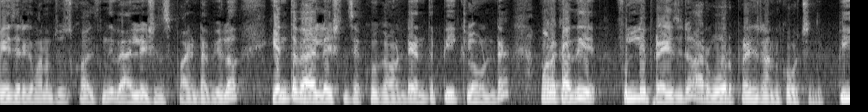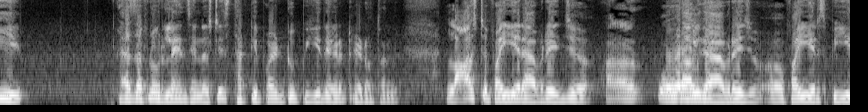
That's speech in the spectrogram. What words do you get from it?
మేజర్గా మనం చూసుకోవాల్సింది వాల్యుయేషన్స్ పాయింట్ ఆఫ్ వ్యూలో ఎంత వాల్యుయేషన్స్ ఎక్కువగా ఉంటే ఎంత పీక్లో ఉంటే మనకు అది ఫుల్లీ ప్రైజ్డ్ ఆర్ ఓవర్ ప్రైజ్డ్ అనుకోవచ్చుంది. PE as of now Reliance Industries thirty point two PE దగ్గర ట్రేడ్ అవుతుంది. లాస్ట్ ఫైవ్ ఇయర్ యావరేజ్ ఓవరాల్గా యావరేజ్ ఫైవ్ ఇయర్స్ పీఈ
